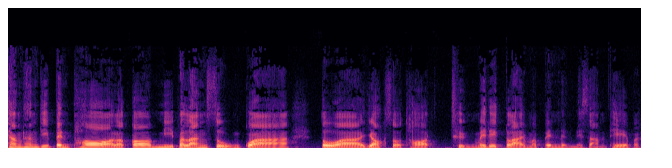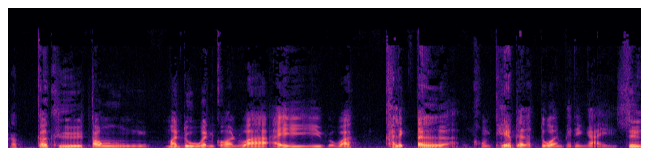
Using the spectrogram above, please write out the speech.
ทั้งทั้งที่เป็นพ่อแล้วก็มีพลังสูงกว่าตัวยอกโซทอสถึงไม่ได้กลายมาเป็นหนึ่งในสามเทพอะครับ ก็คือต้องมาดูกันก่อนว่าไอแบบว่า character ของเทพแต่ละตัวเป็นยังไง ซึ่ง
